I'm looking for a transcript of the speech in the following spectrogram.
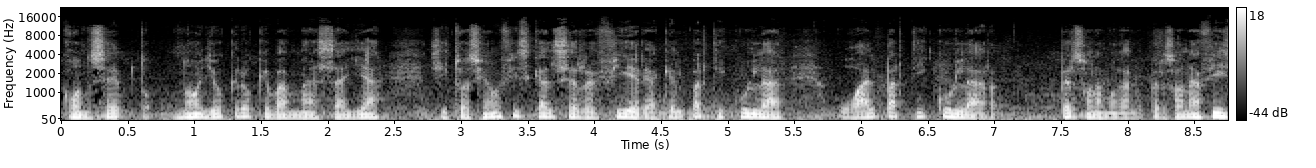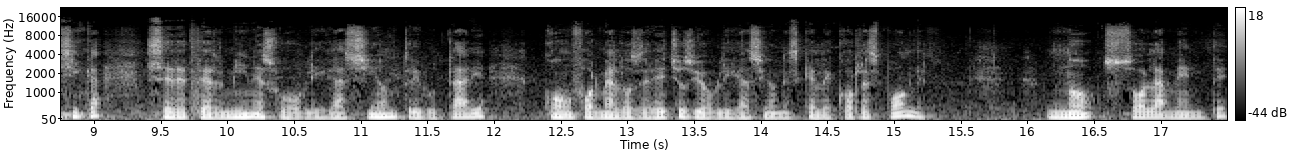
concepto. No, yo creo que va más allá. Situación fiscal se refiere a que el particular o al particular, persona moral o persona física, se determine su obligación tributaria conforme a los derechos y obligaciones que le corresponden. No solamente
